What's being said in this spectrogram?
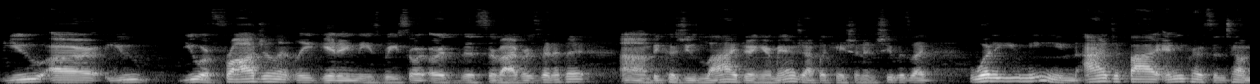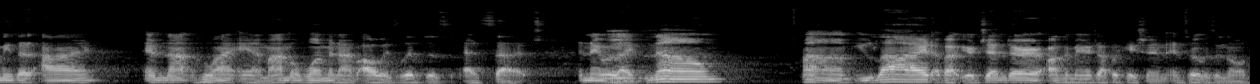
you are, you, you are fraudulently getting these resource or the survivor's benefit um, because you lied during your marriage application. And she was like, What do you mean? I defy any person tell me that I am not who I am. I'm a woman. I've always lived as, as such. And they were like, mm-hmm. No, um, you lied about your gender on the marriage application. And so it was annulled.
